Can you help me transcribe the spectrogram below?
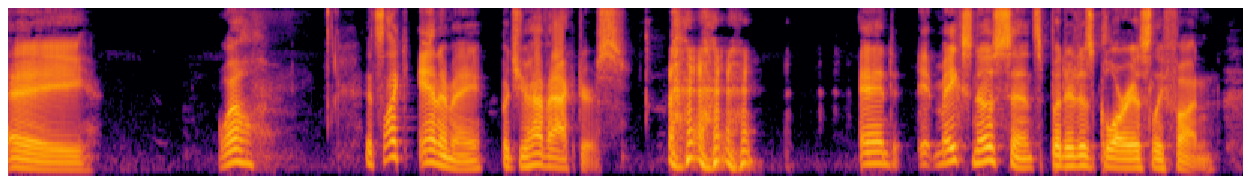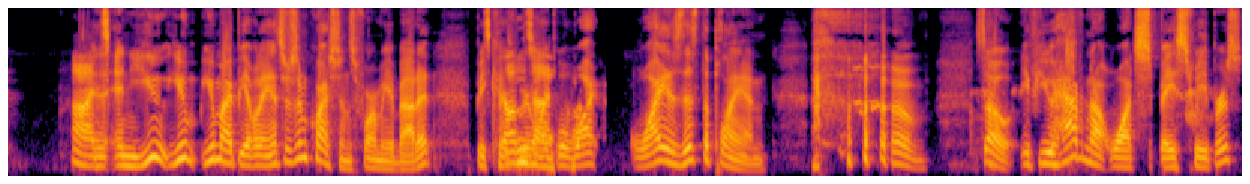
a well, it's like anime, but you have actors. and it makes no sense, but it is gloriously fun. Oh, and, and, you you you might be able to answer some questions for me about it because like, well, why why is this the plan? so, if you have not watched Space Sweepers,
